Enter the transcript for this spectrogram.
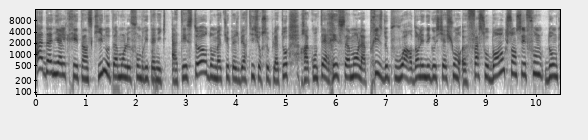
à Daniel Kretinsky, notamment le fonds britannique Attestor, dont Mathieu Pechberti sur ce plateau racontait récemment la prise de pouvoir dans les négociations euh, face aux banques. Sans ces fonds, donc,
